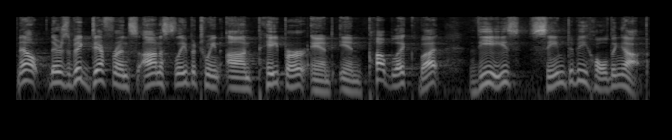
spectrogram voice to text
Now, there's a big difference, honestly, between on paper and in public, but these seem to be holding up.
